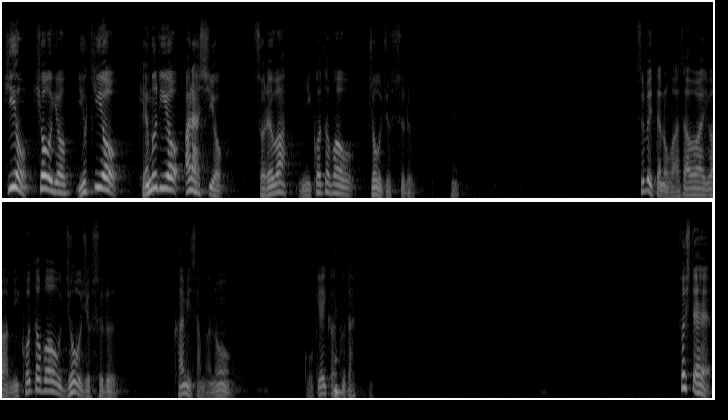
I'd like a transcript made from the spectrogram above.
火よ氷よ雪よ煙よ嵐よそれは御言葉を成就する。すべ、ての災いは御言葉を成就する神様のご計画だっていうんです。そして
